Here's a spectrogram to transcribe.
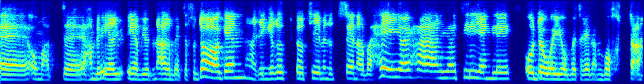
eh, om att eh, han blev erbjuden arbete för dagen. Han ringer upp då tio minuter senare och bara hej jag är här, jag är tillgänglig och då är jobbet redan borta.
